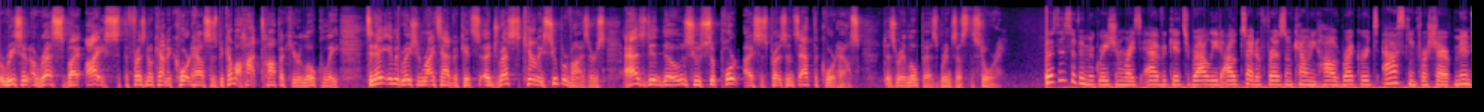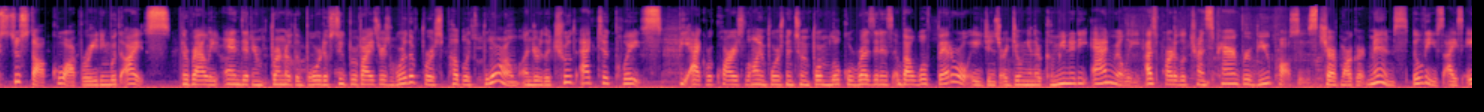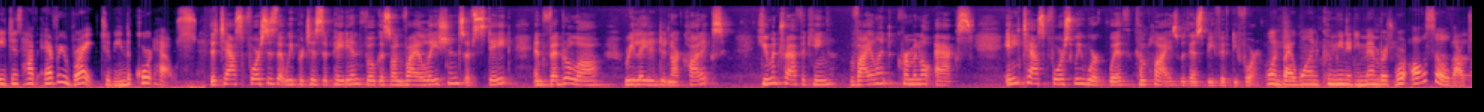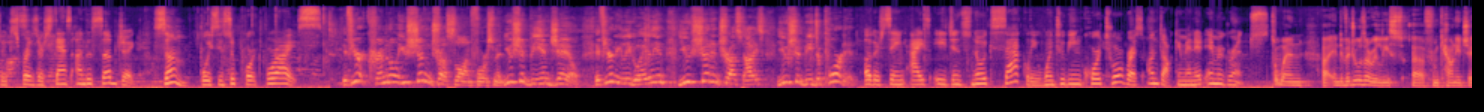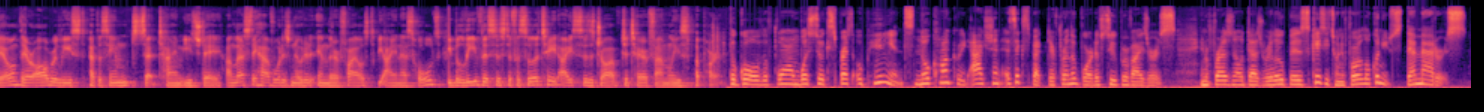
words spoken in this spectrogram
Recent arrests by ICE at the Fresno County Courthouse has become a hot topic here locally. Today, immigration rights advocates addressed county supervisors, as did those who support ICE's presence at the courthouse. Desiree Lopez brings us the story. Dozens of immigration rights advocates rallied outside of Fresno County Hall records asking for Sheriff Mims to stop cooperating with ICE. The rally ended in front of the Board of Supervisors where the first public forum under the Truth Act took place. The act requires law enforcement to inform local residents about what federal agents are doing in their community annually as part of the transparent review process. Sheriff Margaret Mims believes ICE agents have every right to be in the courthouse. The task forces that we participate in focus on violations of state and federal law related to narcotics, human trafficking, violent criminal acts. Any task force we work with complies with SB 54. One by one, community members were also allowed to express their stance on the subject, some voicing support for ICE. If you're a criminal, you shouldn't trust law enforcement. You should be in jail. If you're an illegal alien, you shouldn't trust ICE. You should be deported. Others saying ICE agents know exactly when to be in court to arrest undocumented immigrants. When uh, individuals are released uh, from county jail, they are all released at the same set time each day, unless they have what is noted in their files to be INS holds. We believe this is to facilitate ICE's job to tear families apart. The goal of the forum was to express opinions. No concrete action is expected from the Board of supervisors. In Fresno, Desiree Lopez, KSEE24 Local News that matters.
